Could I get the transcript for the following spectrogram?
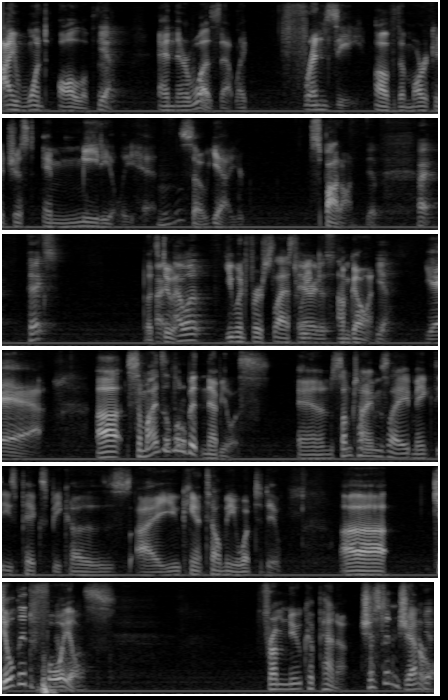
I want all of them. Yeah. And there was that like frenzy of the market just immediately hit. Mhm. So yeah, you're spot on. Yep. All right, picks. Let's All do right, it. I want. You went first last There week. it is. I'm going. Yeah. Yeah. Uh, so mine's a little bit nebulous, and sometimes I make these picks because I you can't tell me what to do. Uh, gilded foils from New Capenna, just in general. Yeah.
